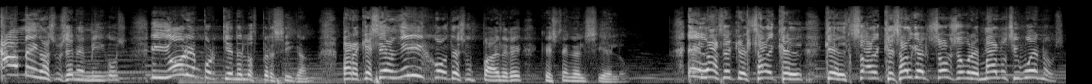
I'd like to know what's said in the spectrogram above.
amen a sus enemigos y oren por quienes los persigan, para que sean hijos de su Padre que está en el cielo. Él hace que, que salga el sol sobre malos y buenos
